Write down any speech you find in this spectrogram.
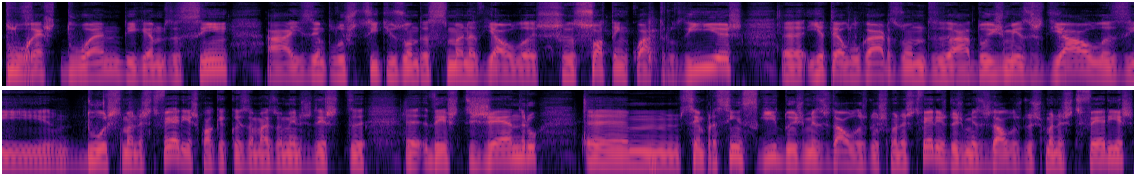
pelo resto do ano, digamos assim. Há exemplos de sítios onde a semana de aulas só tem quatro dias e até lugares onde há dois meses de aulas e duas semanas de férias, qualquer coisa mais ou menos deste, deste género. Um, sempre assim, seguido, dois meses de aulas, duas semanas de férias, dois meses de aulas, duas semanas de férias.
